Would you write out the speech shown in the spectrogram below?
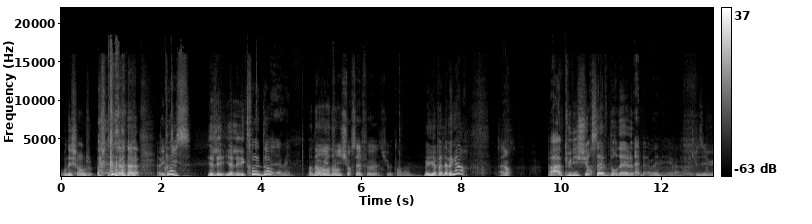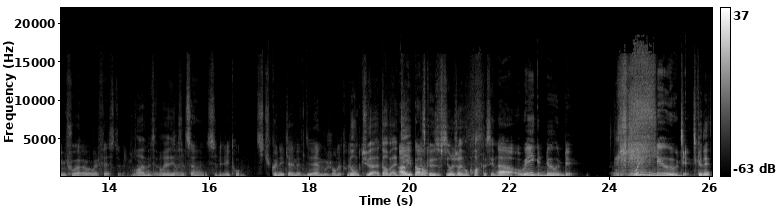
On échange. Avec Quoi Kiss. Il y a de l'électro là-dedans Bah oui. Oh Bah non, oui, non. Punish Yourself, euh, tu vas t'en... Bah, il y a pas de la bagarre. Ah non. Bah, punish yourself, bordel. Ah bah ouais, mais euh, je les ai vus une fois au Wellfest. Ouais, mais ça veut rien dire, ça. C'est de l'électro. Si tu connais KMFDM ou ce genre de truc. Donc, tu as. Attends, bah, dis. Ah oui, pardon. parce que sinon, les gens ils vont croire que c'est moi. Ah, Wig Dude. Wig Dude. Tu connais?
